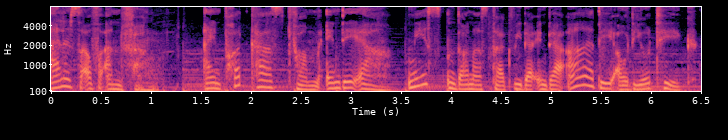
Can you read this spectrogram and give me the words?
Alles auf Anfang. Ein Podcast vom NDR. Nächsten Donnerstag wieder in der ARD Audiothek.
